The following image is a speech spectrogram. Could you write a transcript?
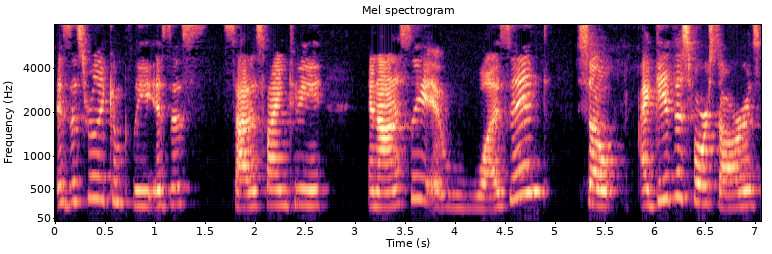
is this really complete? Is this satisfying to me? And honestly, it wasn't. So I gave this four stars,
